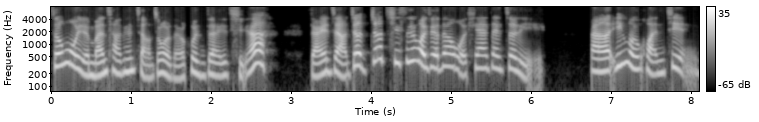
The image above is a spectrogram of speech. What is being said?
周末也蛮常跟讲中文的人混在一起啊，讲一讲。就就其实我觉得我现在在这里，反而英文环境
